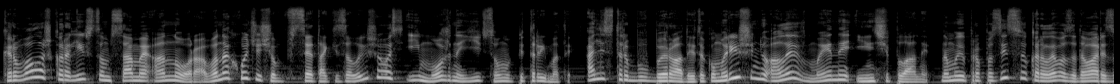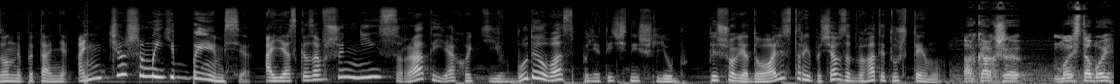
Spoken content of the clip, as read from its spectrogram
Керувала ж королівством саме Анора. Вона хоче, щоб все так і залишилось, і можна її в цьому підтримати. Алістер був би радий такому рішенню, але в мене інші плани. На мою пропозицію королева задала резонне питання: а нічого, що ми їбимося? А я сказав, що ні, срати я хотів. Буде у вас політичний шлюб. Пішов я до Алістера і почав задвигати ту ж тему. А как же мы с тобой?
